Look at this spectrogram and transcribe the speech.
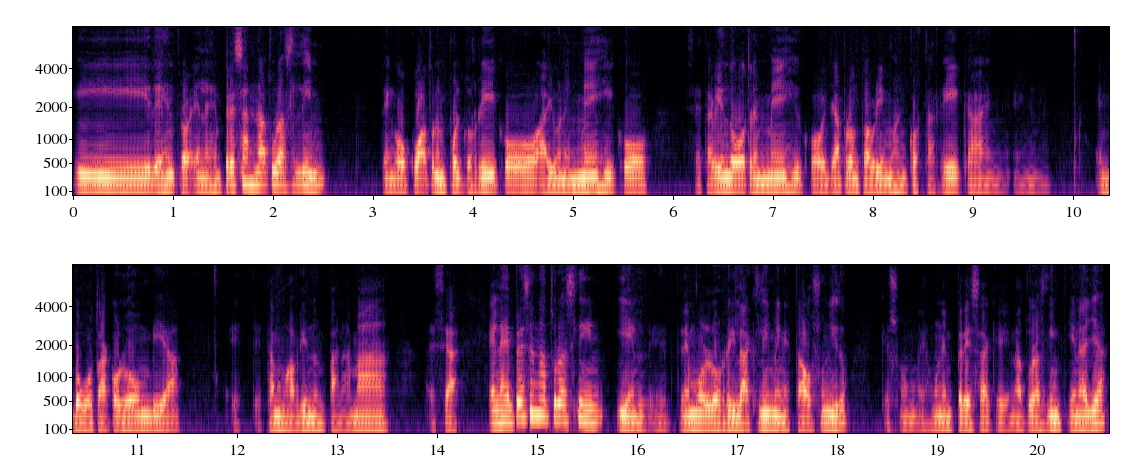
y dentro, en las empresas Natural Slim, tengo cuatro en Puerto Rico, hay una en México, se está viendo otra en México, ya pronto abrimos en Costa Rica, en, Bogotá, Colombia, este, estamos abriendo en Panamá, o sea, en las empresas Natural Slim y en, eh, tenemos los Relax Slim en Estados Unidos, que son, es una empresa que Natural Slim tiene allá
